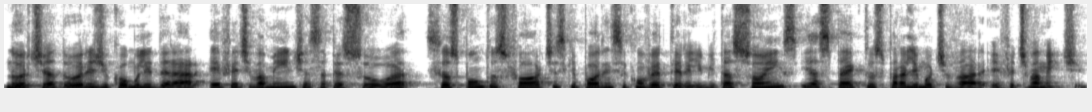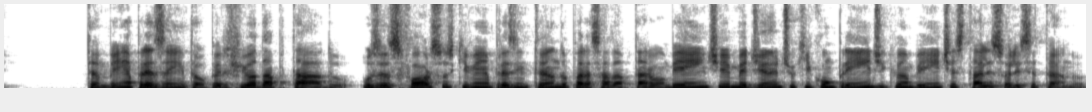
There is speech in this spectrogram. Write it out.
norteadores de como liderar efetivamente essa pessoa, seus pontos fortes que podem se converter em limitações e aspectos para lhe motivar efetivamente. Também apresenta o perfil adaptado, os esforços que vem apresentando para se adaptar ao ambiente mediante o que compreende que o ambiente está lhe solicitando.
